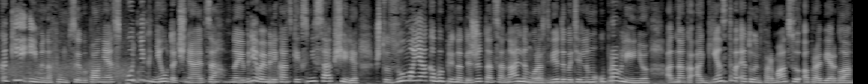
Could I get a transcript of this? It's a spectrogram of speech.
Какие именно функции выполняет спутник, не уточняется. В ноябре в американских СМИ сообщили, что Зума якобы принадлежит Национальному разведывательному управлению. Однако агент Агентство эту информацию опровергло.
